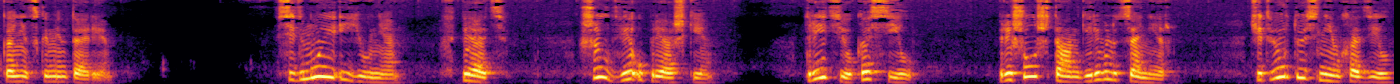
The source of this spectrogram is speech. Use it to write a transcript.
Конец комментария. 7 июня. В пять. Шил две упряжки. Третью косил. Пришел штанги, революционер. Четвертую с ним ходил,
